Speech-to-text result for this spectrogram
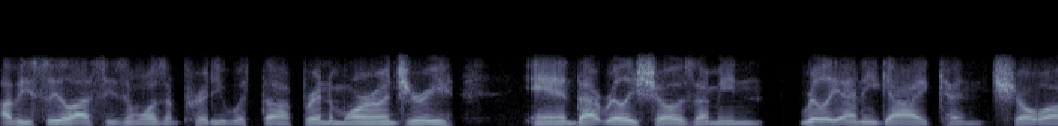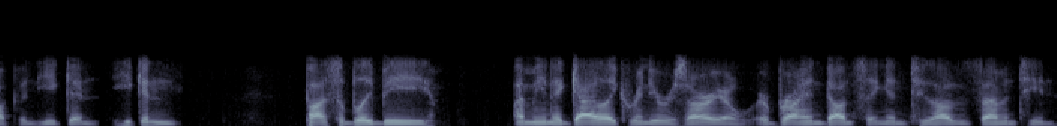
obviously last season wasn't pretty with the Brandon Morrow injury, and that really shows. I mean, really any guy can show up and he can he can possibly be. I mean, a guy like Randy Rosario or Brian Duensing in 2017.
